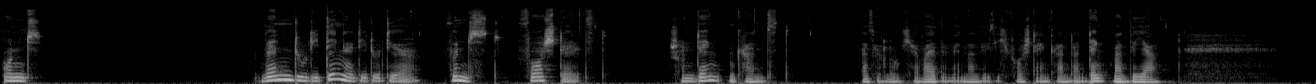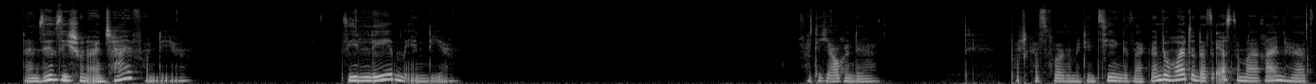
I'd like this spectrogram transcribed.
Und wenn du die Dinge, die du dir wünschst, vorstellst, schon denken kannst, also logischerweise, wenn man sie sich vorstellen kann, dann denkt man sie ja, dann sind sie schon ein Teil von dir. Sie leben in dir. Das hatte ich auch in der Podcast-Folge mit den Zielen gesagt. Wenn du heute das erste Mal reinhörst,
